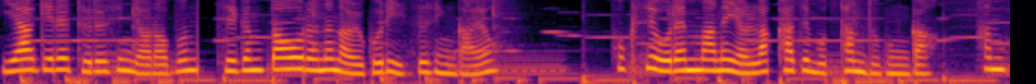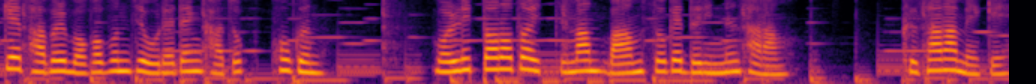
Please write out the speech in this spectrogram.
이야기를 들으신 여러분, 지금 떠오르는 얼굴이 있으신가요? 혹시 오랜만에 연락하지 못한 누군가, 함께 밥을 먹어본 지 오래된 가족, 혹은 멀리 떨어져 있지만 마음속에 늘 있는 사람. 그 사람에게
